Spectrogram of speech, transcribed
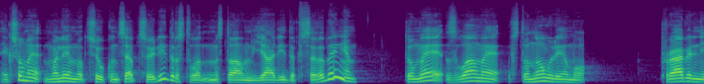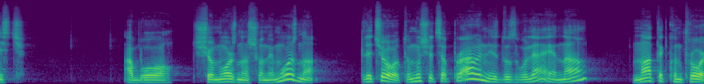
Якщо ми малюємо цю концепцію лідерства, ми ставимо я лідер всередині, то ми з вами встановлюємо правильність або що можна, що не можна. Для чого? Тому що ця правильність дозволяє нам мати контроль.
